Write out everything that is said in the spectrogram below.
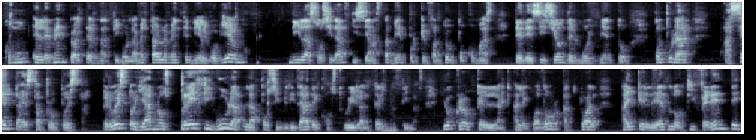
como un elemento alternativo. Lamentablemente ni el gobierno ni la sociedad, quizás también porque faltó un poco más de decisión del movimiento popular, acepta esta propuesta. Pero esto ya nos prefigura la posibilidad de construir alternativas. Yo creo que al Ecuador actual hay que leerlo diferente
